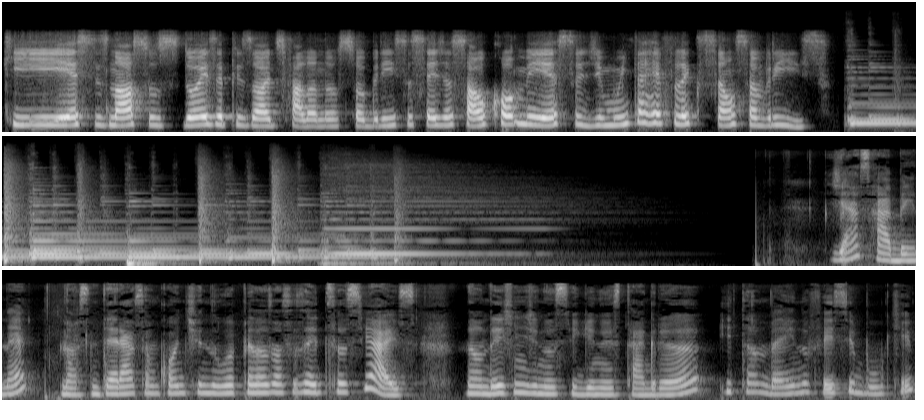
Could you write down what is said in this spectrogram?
que esses nossos dois episódios falando sobre isso seja só o começo de muita reflexão sobre isso. Já sabem, né? Nossa interação continua pelas nossas redes sociais. Não deixem de nos seguir no Instagram e também no Facebook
